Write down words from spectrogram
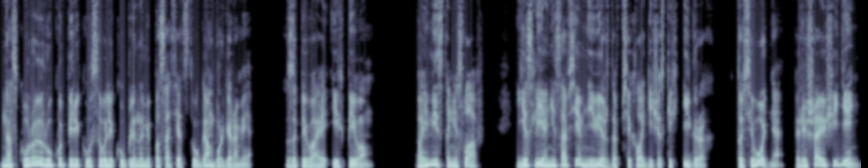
на скорую руку перекусывали купленными по соседству гамбургерами, запивая их пивом. Пойми, Станислав, если я не совсем невежда в психологических играх, то сегодня решающий день.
